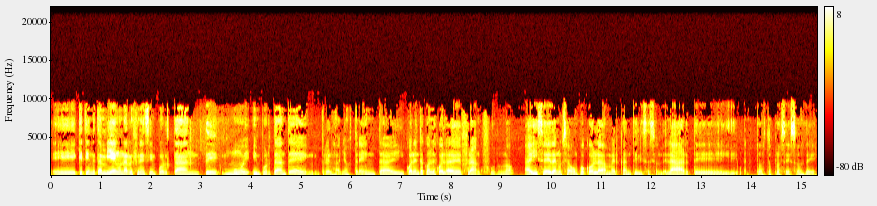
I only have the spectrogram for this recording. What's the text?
eh, que tiene también una referencia importante, muy importante entre los años 30 y 40 con la escuela de Frankfurt, ¿no? Ahí se denunciaba un poco la mercantilización del arte y bueno, todos estos procesos de,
